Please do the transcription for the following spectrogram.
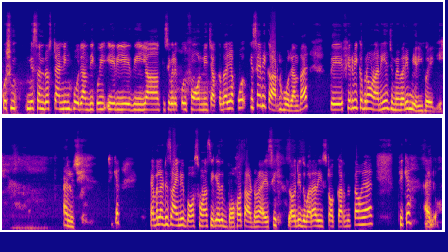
ਕੁਝ ਮਿਸਅੰਡਰਸਟੈਂਡਿੰਗ ਹੋ ਜਾਂਦੀ, ਕੋਈ ਏਰੀਏ ਦੀ ਜਾਂ ਕਿਸੇ ਵੇਲੇ ਕੋਈ ਫੋਨ ਨਹੀਂ ਚੱਕਦਾ ਜਾਂ ਕੋਈ ਕਿਸੇ ਵੀ ਕਾਰਨ ਹੋ ਜਾਂਦਾ ਹੈ, ਤੇ ਫਿਰ ਵੀ ਘਬਰਾਉਣਾ ਨਹੀਂ ਹੈ, ਜ਼ਿੰਮੇਵਾਰੀ ਮੇਰੀ ਹੋਏਗੀ। ਐਲੋ ਜੀ, ਠੀਕ ਹੈ? ਇਹ ਵਾਲਾ ਡਿਜ਼ਾਈਨ ਵੀ ਬਹੁਤ ਸੋਹਣਾ ਸੀਗਾ ਇਹਦੇ ਬਹੁਤ ਆਰਡਰ ਆਏ ਸੀ। ਲਓ ਜੀ, ਦੁਬਾਰਾ ਰੀਸਟਾਕ ਕਰ ਦਿੱਤਾ ਹੋਇਆ ਹੈ, ਠੀਕ ਹੈ? ਇਹ ਲਓ।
